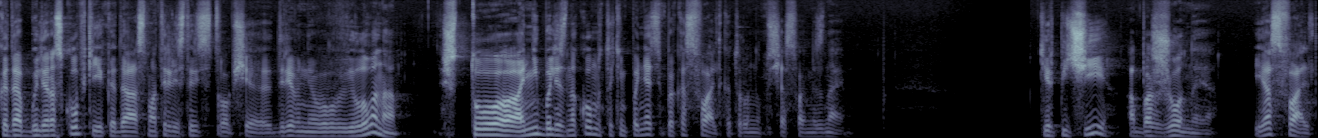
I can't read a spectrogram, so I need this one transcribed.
когда были раскопки и когда осмотрели строительство вообще древнего Вавилона, что они были знакомы с таким понятием, как асфальт, который мы сейчас с вами знаем. Кирпичи обожженные и асфальт.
